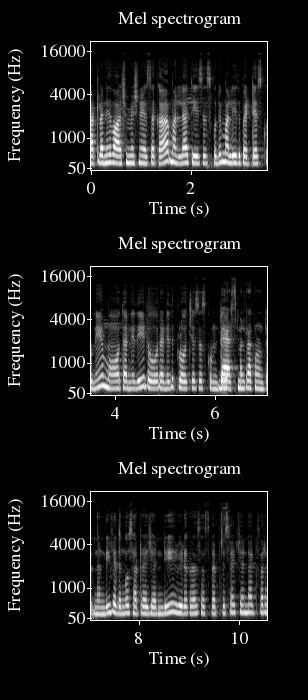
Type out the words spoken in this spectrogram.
బట్టలు అనేది వాషింగ్ మిషన్ వేసాక మళ్ళీ అది తీసేసుకుని మళ్ళీ ఇది పెట్టేసుకుని మూత అనేది డోర్ అనేది క్లోజ్ చేసేసుకుంటే బ్యాడ్ స్మెల్ రాకుండా ఉంటుందండి. ఈ విధంగా ఒకసారి ట్రై చేయండి. వీడియో కూడా సబ్స్క్రైబ్ చేసి లైక్ చేయండి. థ్యాంక్ ఫర్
